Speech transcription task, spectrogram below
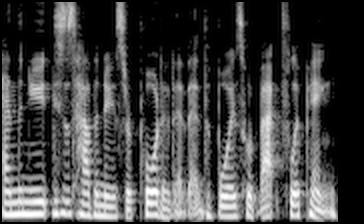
and the new this is how the news reported it that the boys were backflipping.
